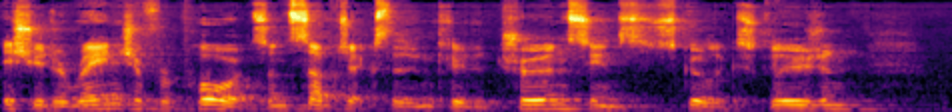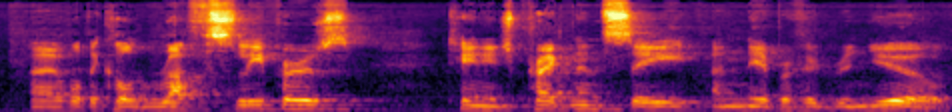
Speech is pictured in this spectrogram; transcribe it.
issued a range of reports on subjects that included truancy and school exclusion, uh, what they called rough sleepers, teenage pregnancy, and neighbourhood renewal.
